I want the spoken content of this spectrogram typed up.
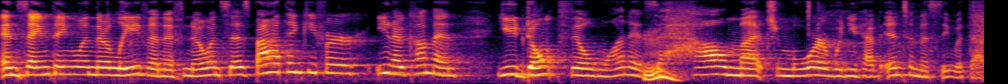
And same thing when they're leaving. If no one says bye, thank you for you know coming. You don't feel wanted. Mm. So how much more when you have intimacy with that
